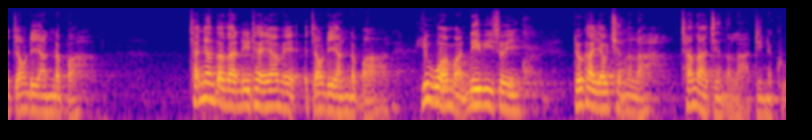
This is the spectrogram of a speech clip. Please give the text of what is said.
အကြောင်းတရားနှစ်ပါးချမ်းသာသာသာနေထိုင်ရမယ့်အကြောင်းတရားနှစ်ပါးလူဘဝမှာနေပြီဆိုရင်ဒုက္ခရောက်ခြင်းသလား ချမ်းသာခြင်းသလားဒီနှစ်ခု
